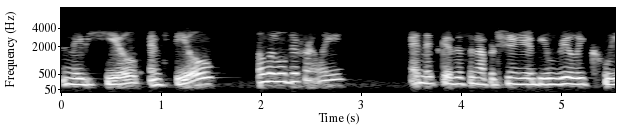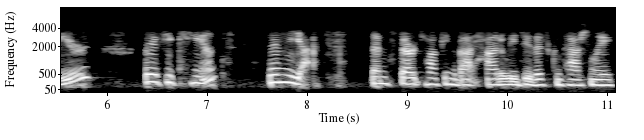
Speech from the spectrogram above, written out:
and maybe heal and feel a little differently. And this gives us an opportunity to be really clear. But if you can't, then yes, then start talking about how do we do this compassionately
